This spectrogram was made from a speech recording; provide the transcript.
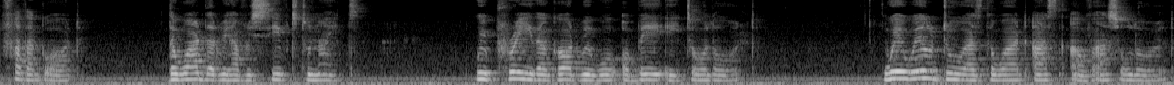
Father God, the word that we have received tonight, we pray that God we will obey it, O Lord. We will do as the word asks of us, O Lord.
